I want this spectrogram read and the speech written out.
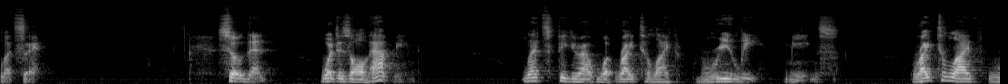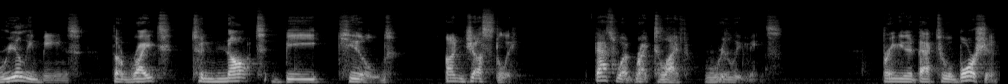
let's say. So then, what does all that mean? Let's figure out what right to life really means. Right to life really means the right to not be killed unjustly. That's what right to life really means. Bringing it back to abortion,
